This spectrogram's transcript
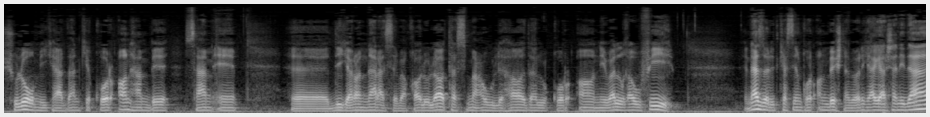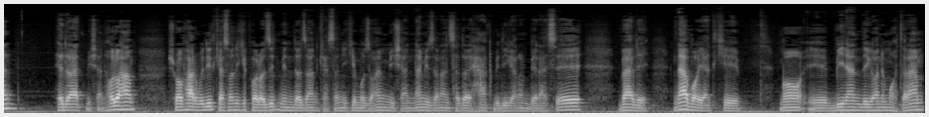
شلوغ می‌کردن که قرآن هم به سمع دیگران نرسه و قالوا لا تسمعوا لهذا القرآن والغوا فیه. نذارید کسی این قرآن بشنوه که اگر شنیدن هدایت میشن. حالا هم شما فرمودید کسانی که پارازیت میندازن کسانی که مزاحم میشن نمی‌ذارن صدای حق به دیگران برسه. بله نباید که ما بینندگان محترم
